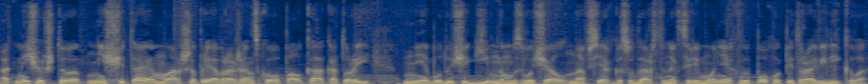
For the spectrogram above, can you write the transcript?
отмечу, что, не считая марша Преображенского полка, который, не будучи гимном, звучал на всех государственных церемониях в эпоху Петра Великого,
